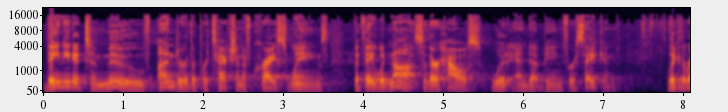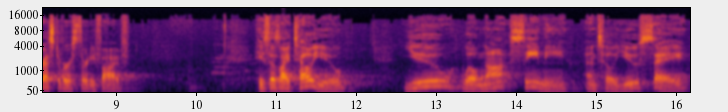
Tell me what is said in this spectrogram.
They needed to move under the protection of Christ's wings, but they would not, so their house would end up being forsaken. Look at the rest of verse 35. He says, I tell you, you will not see me until you say,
